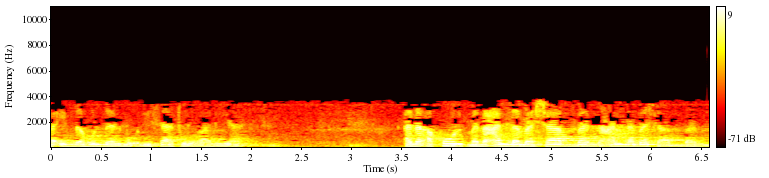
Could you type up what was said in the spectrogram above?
فإنهن المؤنسات الغاليات. أنا أقول من علم شابا علم شابا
